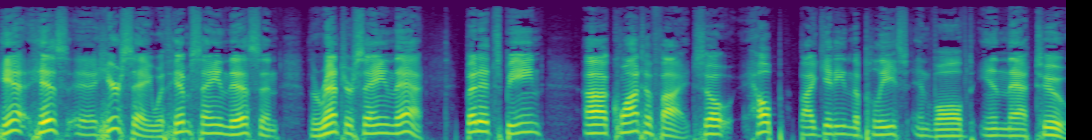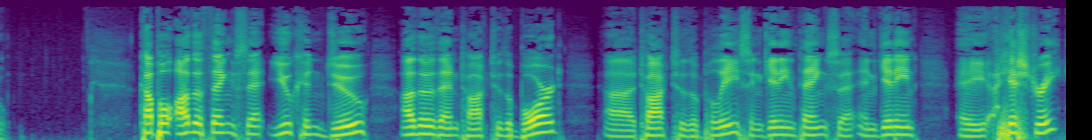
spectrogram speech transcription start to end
his, hearsay with him saying this and the renter saying that, but it's being quantified. So help by getting the police involved in that too. Couple other things that you can do other than talk to the board, uh, talk to the police, and getting things uh, and getting a history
